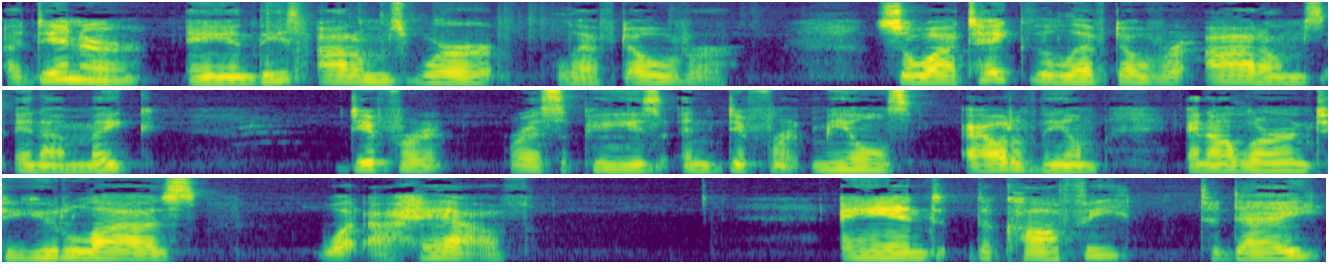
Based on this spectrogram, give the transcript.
a dinner and these items were left over. So I take the leftover items and I make different recipes and different meals out of them and I learn to utilize what I have. And the coffee today,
